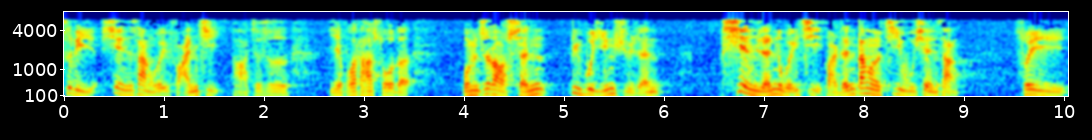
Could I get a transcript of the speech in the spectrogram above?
这里献上为凡祭啊，这是也和他说的。我们知道神并不允许人献人为祭，把人当做祭物献上。所以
